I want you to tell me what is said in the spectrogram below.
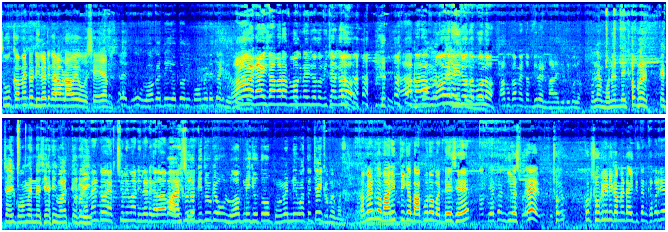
તું કમેન્ટો ડિલીટ કરાવડાવે એવો છે એમ. હું વ્લોગ જ નહીં જોતો ને કોમેડી થઈ જતો વાહ ગાઈસ આ મારા વ્લોગ નહીં જોતો વિચાર કરો. આ મારા વ્લોગ નહીં જોતો બોલો. બાપુ કમેન્ટ તમે ડિલીટ મારી દીધી બોલો. એટલે મને જ નહીં ખબર કે ચઈ કોમેન્ટ ને શેની વાત કરો કમેન્ટો એકચ્યુઅલી માં ડિલીટ કરાવવામાં આવી છે. તો કીધું કે હું વ્લોગ નહીં જોતો કોમેન્ટ નહીં વાત તો ચઈ ખબર મને. કમેન્ટ તો મારી જ હતી કે બાપુનો બર્થડે છે. બે ત્રણ દિવસ એ કોક છોકરીની કમેન્ટ આવી હતી તને ખબર છે?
